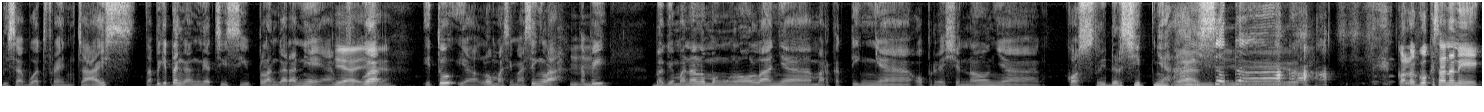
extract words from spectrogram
bisa buat franchise, tapi kita nggak ngeliat sisi pelanggarannya ya. Iya, Maksud gua iya. itu ya lo masing-masing lah, tapi bagaimana lo mengelolanya, marketingnya, operationalnya, cost leadershipnya, sedap. Kalau gue ke sana nih,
